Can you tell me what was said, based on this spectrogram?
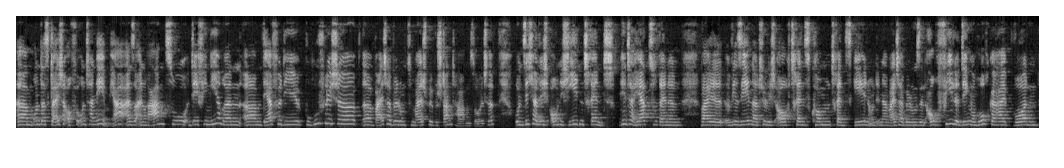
ähm, und das gleiche auch für Unternehmen. Ja, also einen Rahmen zu definieren, ähm, der für die berufliche äh, Weiterbildung zum Beispiel Bestand haben sollte und sicherlich auch nicht jeden Trend hinterher zu rennen, weil wir sehen natürlich auch Trends kommen, Trends gehen und in der Weiterbildung sind auch viele Dinge hochgehypt worden.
